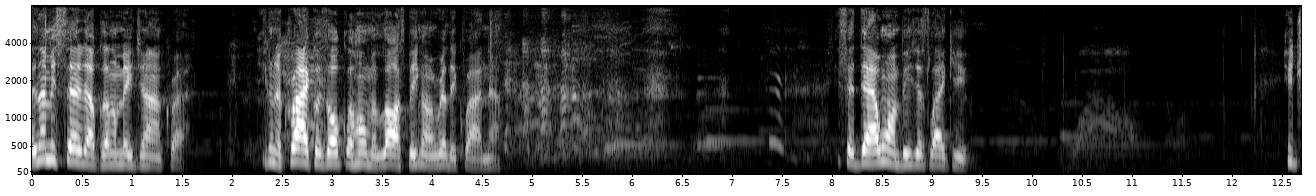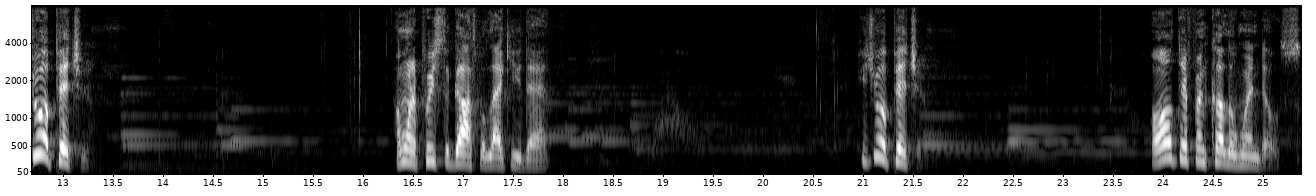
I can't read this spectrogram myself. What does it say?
but let me set it up because I'm going to make John cry. He's going to cry because Oklahoma lost, but he's going to really cry now. Said, Dad, I want to be just like you. He drew a picture. I want to preach the gospel like you, Dad. He drew a picture. All different color windows.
